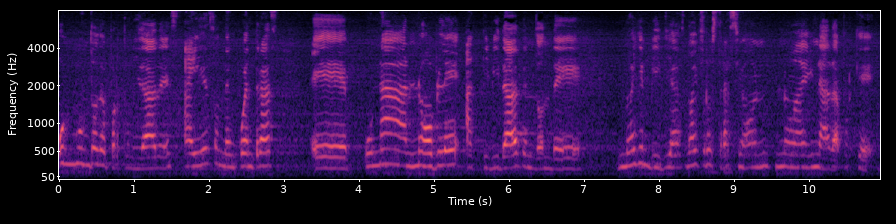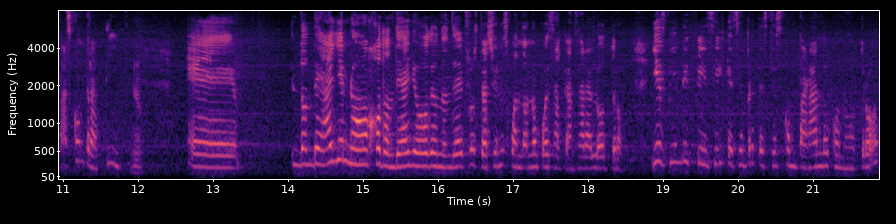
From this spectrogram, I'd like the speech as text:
un mundo de oportunidades, ahí es donde encuentras eh, una noble actividad en donde no hay envidias, no hay frustración, no hay nada, porque vas contra ti. Eh, donde hay enojo, donde hay odio, donde hay frustraciones cuando no puedes alcanzar al otro. Y es bien difícil que siempre te estés comparando con otro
